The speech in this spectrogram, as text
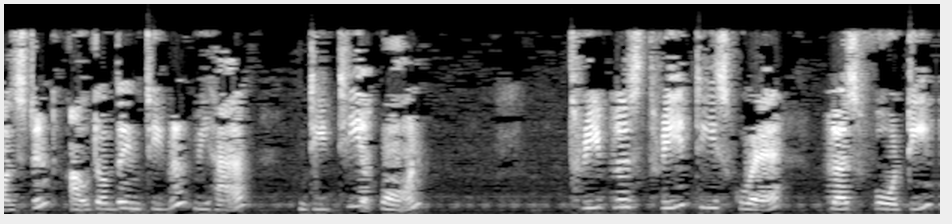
constant out of the integral we have dt upon 3 plus 3 t square plus 4t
